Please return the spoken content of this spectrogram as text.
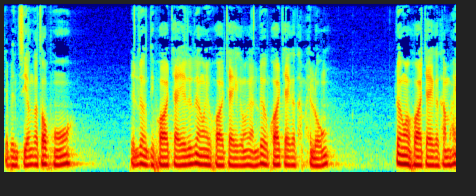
จะเป็นเสียงกระทบหู เป็นเรื่องที่พอใจหรือเรื่องไม่พอใจก็เหมือนกัน เรื่องพอใจก็ทำให้หลง เรื่องไม่พอใจก็ทำให้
